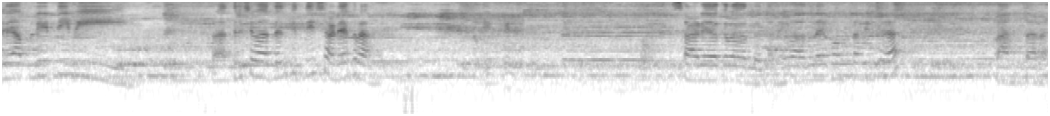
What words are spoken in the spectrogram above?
लागले आपली टी व्ही रात्रीचे वाजले किती? साडे अकरा. साडे अकरा वाजले आणि वाजलाय कोणता विचारा? कांतारा.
